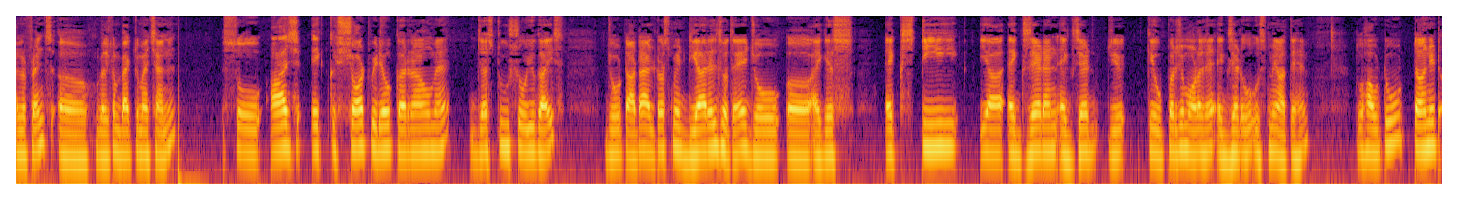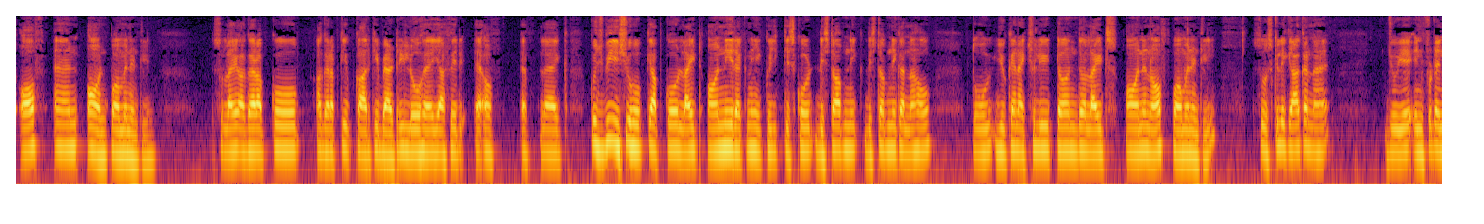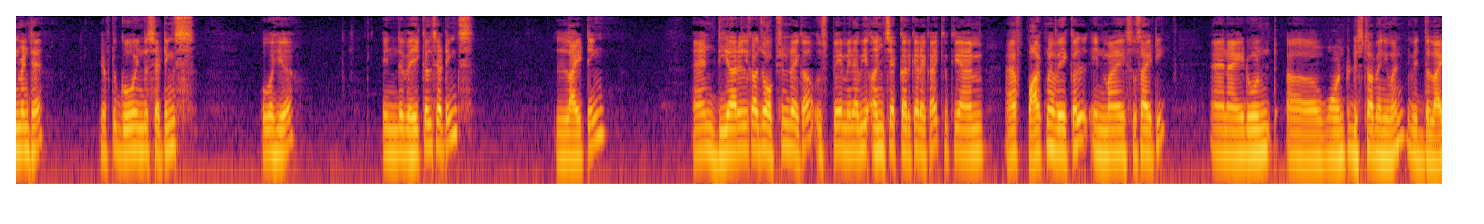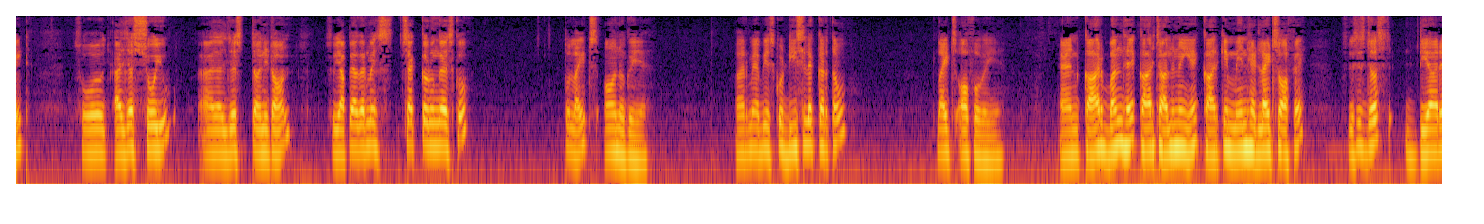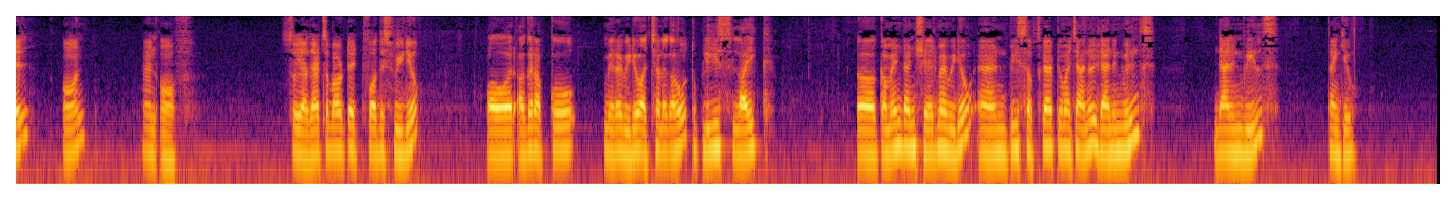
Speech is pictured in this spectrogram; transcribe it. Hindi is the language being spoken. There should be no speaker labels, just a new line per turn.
Hello friends welcome back to my channel so आज एक शॉर्ट वीडियो कर रहा हूँ मैं just to show you guys जो टाटा अल्ट्रोस में डी होते हैं, जो आई गेस एक्स टी या एक्जेड एंड एक्जेड के ऊपर जो मॉडल है एक्जेड वो उसमें आते हैं। तो how to turn it off and on permanently so like अगर आपको, अगर आपकी कार की बैटरी लो है या फिर लाइक कुछ भी इशू हो कि आपको लाइट ऑन नहीं रखनी किसको डिस्टर्ब नहीं डिस्टर्ब नहीं करना हो तो you can actually turn the lights on and off permanently so उसके लिए क्या करना है? जो ये इंफरटेनमेंट है you have to go in the settings over here in the vehicle settings lighting and DRL का जो ऑप्शन रहेगा, उस पर मैंने अभी अनचेक करके रखा है क्योंकि I am I have park my vehicle in my society and I don't want to disturb anyone with the light so I just show you I just turn it on so यहाँ पे अगर मैं चेक करूँगा इसको तो लाइट्स ऑन हो गई है। अगर मैं अभी इसको डी सिलेक्ट करता हूँ। लाइट्स ऑफ़ हो गई है। एंड कार बंद है कार चालू नहीं है। कार के मेन हेडलाइट्स ऑफ़ है। This is just D R L on and off so या that's about it for this video और अगर आपको मेरा वीडियो अच्छा लगा हो तो please like comment and share my video and please subscribe to my channel Dan in wills Dan in wheels thank you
